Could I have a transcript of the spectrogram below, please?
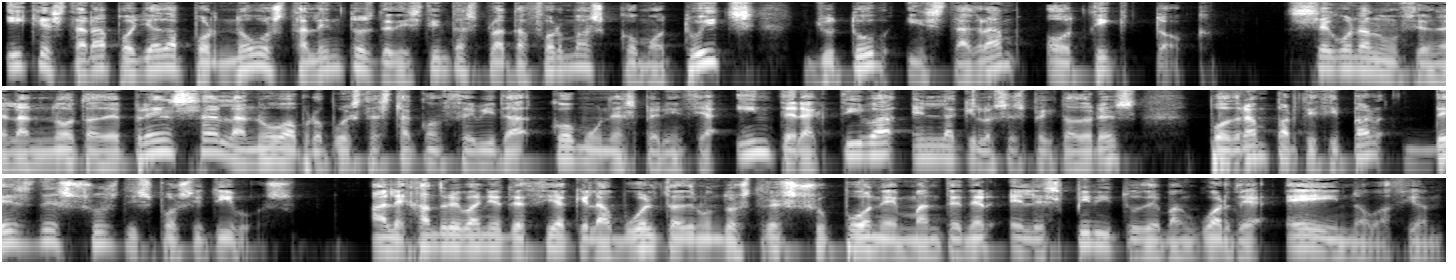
y que estará apoyada por nuevos talentos de distintas plataformas como Twitch, YouTube, Instagram o TikTok. Según anuncian en la nota de prensa, la nueva propuesta está concebida como una experiencia interactiva en la que los espectadores podrán participar desde sus dispositivos. Alejandro Ibáñez decía que la vuelta del 1-2-3 supone mantener el espíritu de vanguardia e innovación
